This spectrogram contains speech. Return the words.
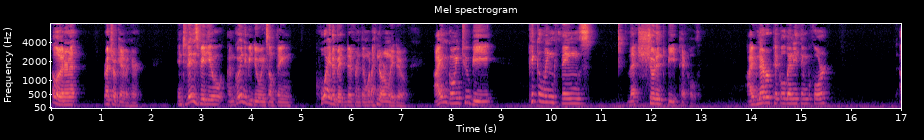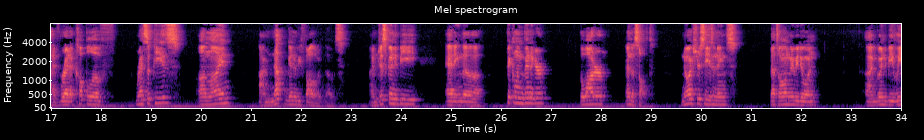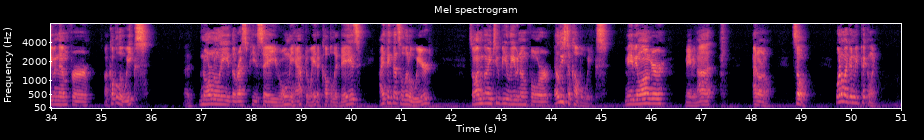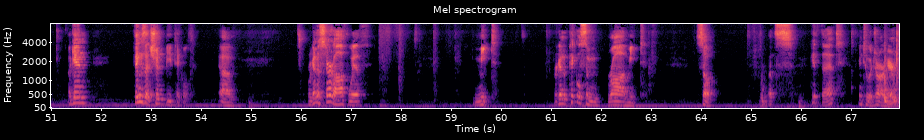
Hello Internet, Retro Kevin here. In today's video, I'm going to be doing something quite a bit different than what I normally do. I'm going to be pickling things that shouldn't be pickled. I've never pickled anything before. I've read a couple of recipes online. I'm not going to be following those. I'm just going to be adding the pickling vinegar, the water, and the salt. No extra seasonings. That's all I'm going to be doing. I'm going to be leaving them for a couple of weeks. Uh, normally the recipes say you only have to wait a couple of days. I think that's a little weird. So I'm going to be leaving them for at least a couple weeks. Maybe longer, maybe not. I don't know. So, what am I going to be pickling? Again, things that shouldn't be pickled. Um, we're going to start off with meat. We're going to pickle some raw meat. So let's get that into a jar here.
